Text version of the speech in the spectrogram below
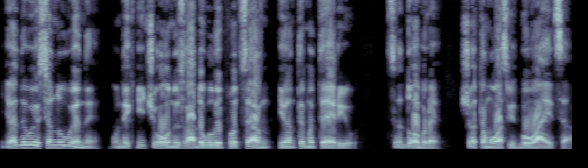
Я дивився новини. У них нічого не згадували про церн і антиматерію. Це добре. Що там у вас відбувається?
